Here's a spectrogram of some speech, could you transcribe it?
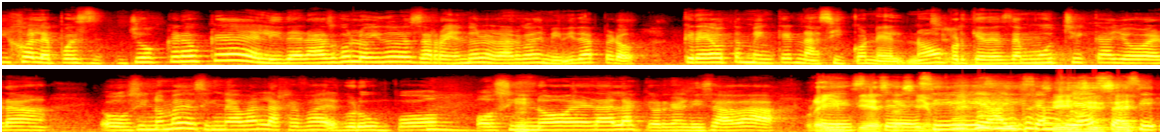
Híjole, pues yo creo que el liderazgo lo he ido desarrollando a lo largo de mi vida, pero creo también que nací con él, ¿no? Sí. Porque desde muy chica yo era, o si no me designaban la jefa del grupo, o si no era la que organizaba. este, Por ahí empieza Sí, ahí se Sí, sí, empieza. sí. sí.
